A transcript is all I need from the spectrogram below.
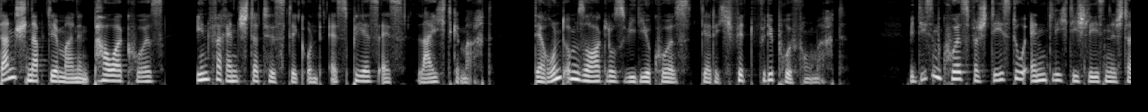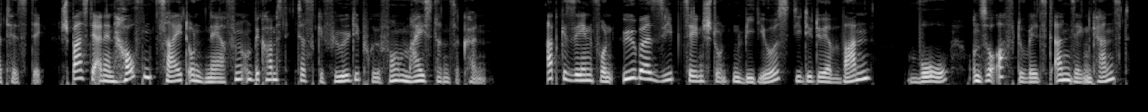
Dann schnapp dir meinen Powerkurs Inferenzstatistik und SPSS leicht gemacht. Der rundum sorglos Videokurs, der dich fit für die Prüfung macht. Mit diesem Kurs verstehst du endlich die schließende Statistik, sparst dir einen Haufen Zeit und Nerven und bekommst das Gefühl, die Prüfung meistern zu können. Abgesehen von über 17 Stunden Videos, die du dir wann, wo und so oft du willst ansehen kannst,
